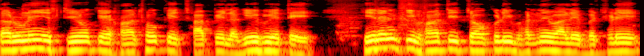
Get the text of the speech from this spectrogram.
तरुणी स्त्रियों के हाथों के छापे लगे हुए थे। हिरण की भांति चौकड़ी भरने वाले बछड़े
